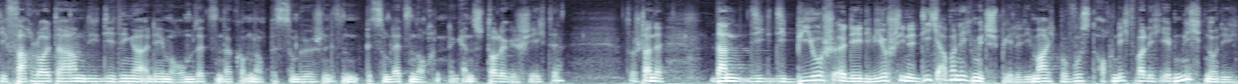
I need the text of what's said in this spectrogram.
die Fachleute haben, die die Dinge an dem umsetzen. Da kommt noch bis zum, bis zum letzten noch eine ganz tolle Geschichte zustande. Dann die, die, Bio, äh, die, die Bioschiene, die ich aber nicht mitspiele, die mache ich bewusst auch nicht, weil ich eben nicht nur die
